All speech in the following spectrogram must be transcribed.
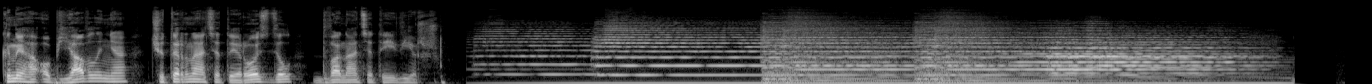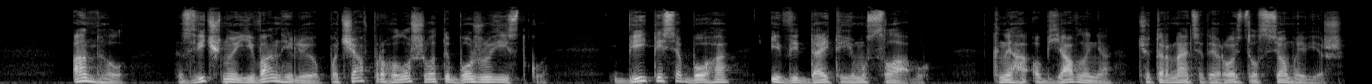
Книга об'явлення, 14 розділ, 12 вірш. Ангел з вічною Євангелією почав проголошувати Божу вістку. Бійтеся Бога і віддайте йому славу. Книга об'явлення, 14 розділ, 7 вірш.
